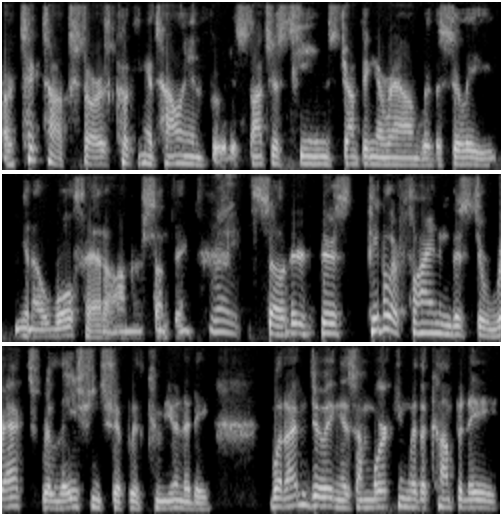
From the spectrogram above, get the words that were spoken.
our TikTok stars cooking Italian food. It's not just teens jumping around with a silly, you know, wolf head on or something. Right. So there, there's people are finding this direct relationship with community. What I'm doing is I'm working with a company.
